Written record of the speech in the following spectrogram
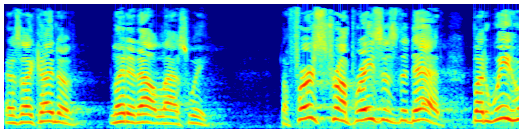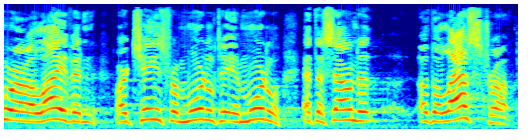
as I kind of let it out last week. The first trump raises the dead, but we who are alive and are changed from mortal to immortal at the sound of, of the last trump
